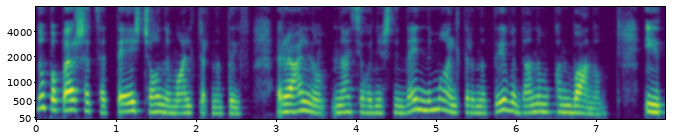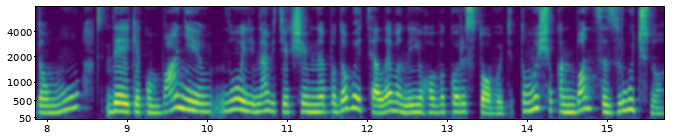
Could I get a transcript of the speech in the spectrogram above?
Ну, по-перше, це те, що нема альтернатив. Реально, на сьогоднішній день нема альтернативи даному канбану. І тому деякі компанії, ну і навіть якщо їм не подобається, але вони його використовують. Тому що канбан це зручно,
